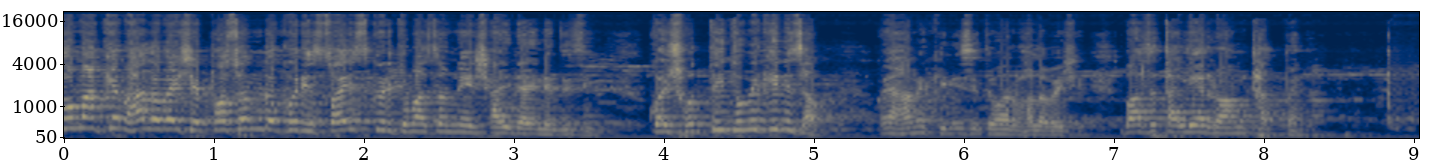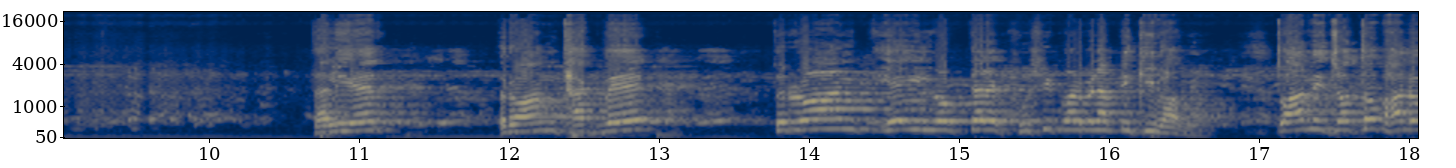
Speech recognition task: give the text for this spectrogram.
তোমাকে ভালোবেসে পছন্দ করি চয়েস করি, তোমার জন্য এই শাড়িটা এনে দিছি। কয়, সত্যিই তুমি কিনে যাও কয়, আমি কিনেছি তোমার ভালোবেসে। বলছে তাহলে রং থাকবে না। তাহলে রং থাকবে? তো রং এই লোকটারে খুশি করবেন আপনি কীভাবে? তো আমি যত ভালো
